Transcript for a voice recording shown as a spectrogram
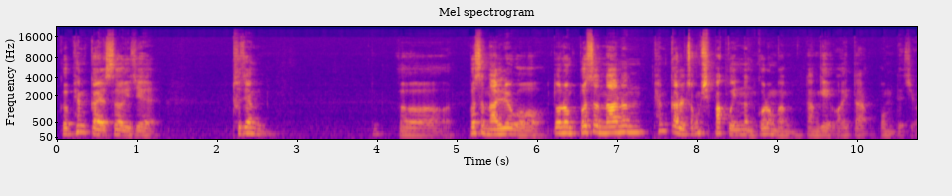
그 평가에서 이제 투쟁 어, 벗어나려고 또는 벗어나는 평가를 조금씩 받고 있는 그런 관- 단계에 와 있다 보면 되죠.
